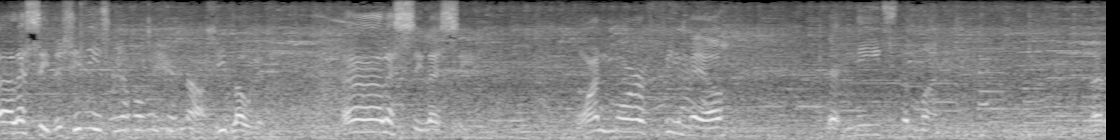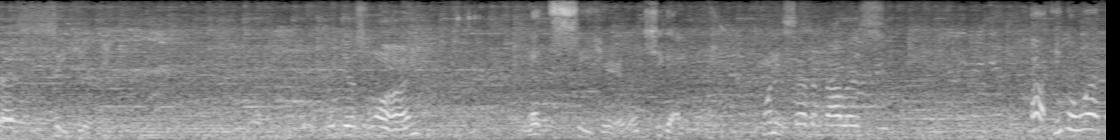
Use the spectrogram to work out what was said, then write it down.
Uh, let's see. Does she need some help over here? No, she loaded. Uh, let's see. Let's see. One more female that needs the money. Let us see here. We just won. Let's see here. What she got? Twenty-seven dollars. Oh, you know what?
